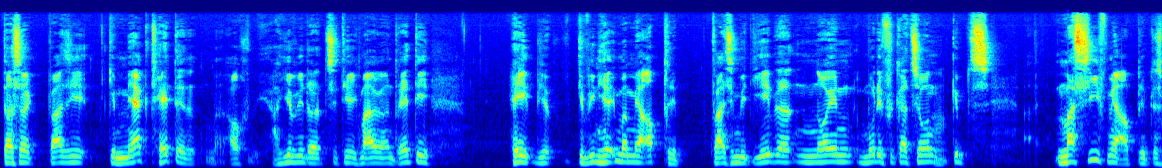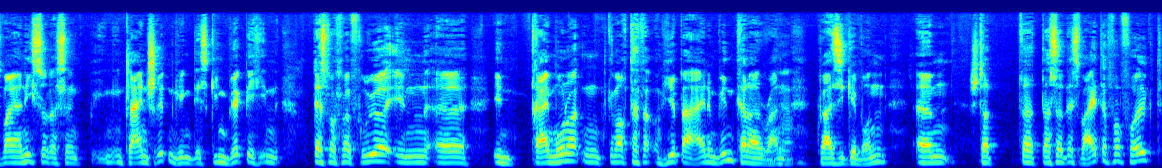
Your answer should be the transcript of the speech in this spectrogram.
dass er quasi gemerkt hätte, auch hier wieder zitiere ich Mario Andretti, hey, wir gewinnen hier immer mehr Abtrieb. Quasi mit jeder neuen Modifikation mhm. gibt's massiv mehr Abtrieb. Das war ja nicht so, dass er in kleinen Schritten ging. Das ging wirklich in das, was man früher in, äh, in drei Monaten gemacht hat, hier bei einem Windkanal-Run ja. quasi gewonnen. Ähm, statt dass er das weiterverfolgt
